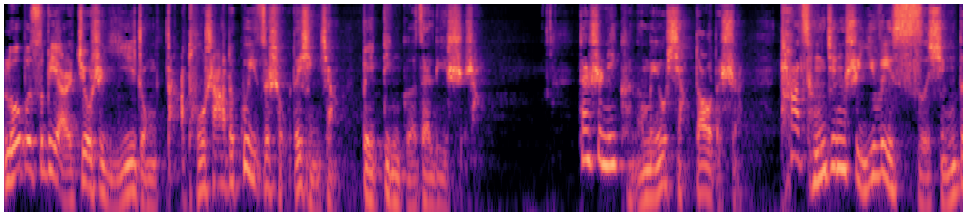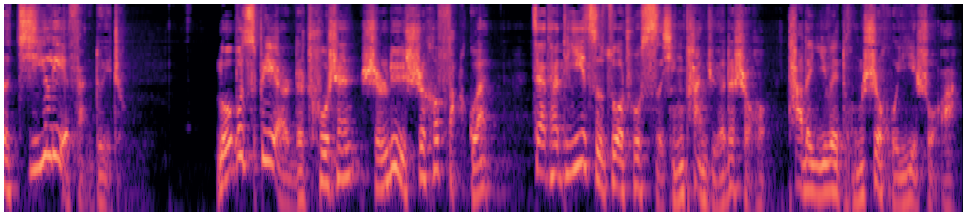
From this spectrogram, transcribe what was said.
罗伯斯庇尔就是以一种大屠杀的刽子手的形象被定格在历史上。但是你可能没有想到的是，他曾经是一位死刑的激烈反对者。罗伯斯庇尔的出身是律师和法官，在他第一次做出死刑判决的时候，他的一位同事回忆说：“啊，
